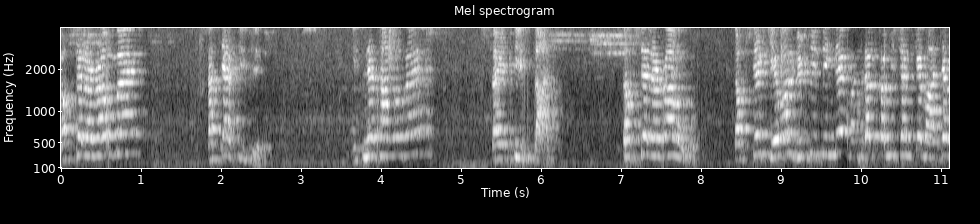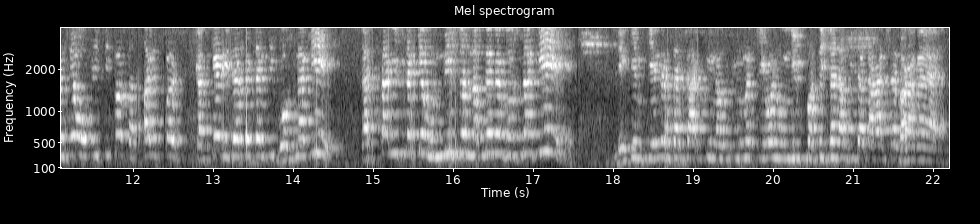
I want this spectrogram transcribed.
कब से लड़ रहा हूँ मैं? सत्यासी से। कितने साल हो गए? सैतीस साल। तब से लड़ रहा हूँ? तब से केवल वीपी सिंह ने मंडल कमीशन के माध्यम से ओबीसी को सत्ताईस टक्के रिजर्वेशन की घोषणा की। सत्ताईस टक्के उन्नीस सौ नब्बे में घोषणा की। लेकिन केंद्र सरकार की नौकरी में केवल उन्नीस प्रतिशत अभी तक आरक्षण भरा गया है।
